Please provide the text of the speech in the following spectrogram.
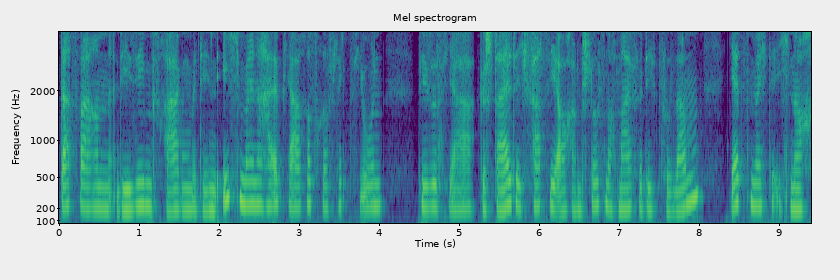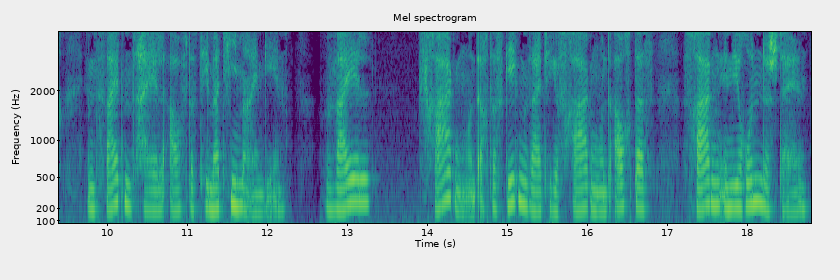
Das waren die sieben Fragen, mit denen ich meine Halbjahresreflexion dieses Jahr gestalte. Ich fasse sie auch am Schluss nochmal für dich zusammen. Jetzt möchte ich noch im zweiten Teil auf das Thema Team eingehen, weil Fragen und auch das gegenseitige Fragen und auch das Fragen in die Runde stellen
